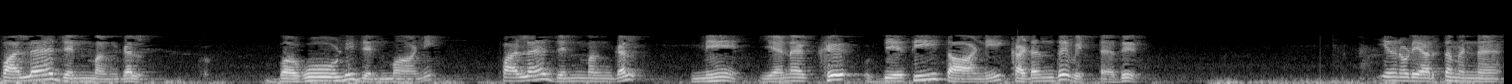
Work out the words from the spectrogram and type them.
பல ஜென்மங்கள். பகூனி ஜென்மானி பல ஜென்மங்கள். மே எனக்கு வெதிதாணி கடந்து விட்டது. இதனுடைய அர்த்தம் என்ன?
